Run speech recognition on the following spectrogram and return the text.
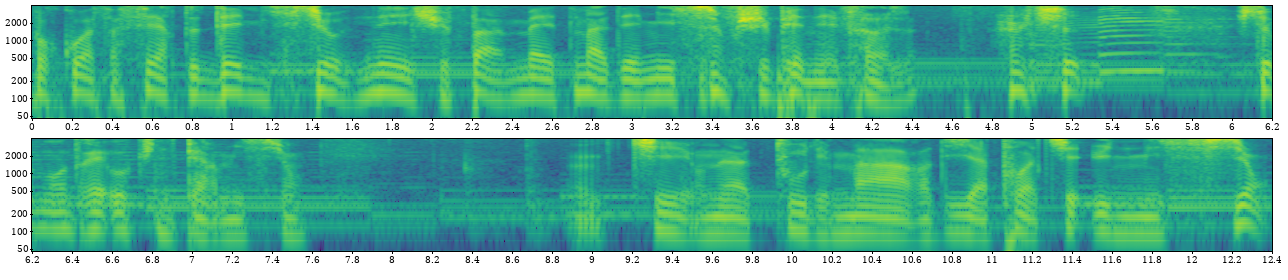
Pourquoi ça sert de démissionner? Je vais pas mettre ma démission, je suis bénévole. Ok. Je demanderai aucune permission. Ok, on a tous les mardis à Poitiers une mission.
